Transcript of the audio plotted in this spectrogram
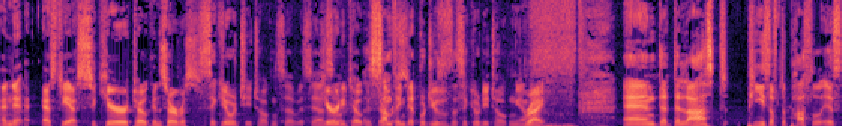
And the STS, secure token service. security token service. Yeah, Security So token something service. that produces a security token. Yeah, Right. And that the last piece of the puzzle is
